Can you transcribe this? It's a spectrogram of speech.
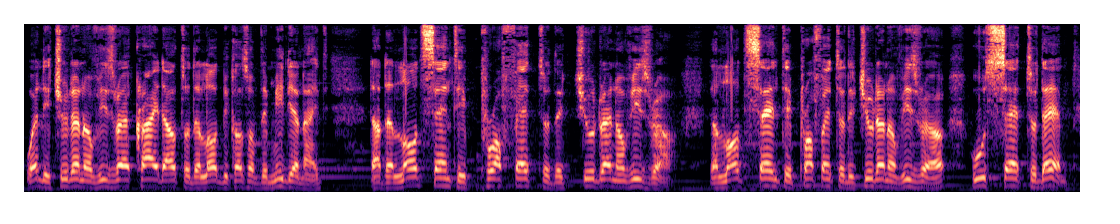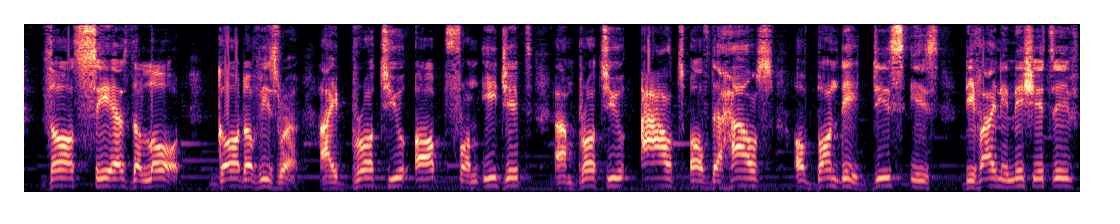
when the children of Israel cried out to the Lord because of the Midianites that the Lord sent a prophet to the children of Israel the Lord sent a prophet to the children of Israel who said to them, Thus says the Lord, God of Israel, I brought you up from Egypt and brought you out of the house of bondage. This is divine initiative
